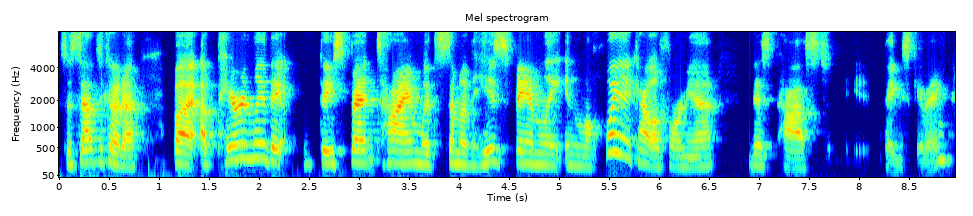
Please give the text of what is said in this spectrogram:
So South Dakota, but apparently they they spent time with some of his family in La Jolla, California, this past Thanksgiving.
